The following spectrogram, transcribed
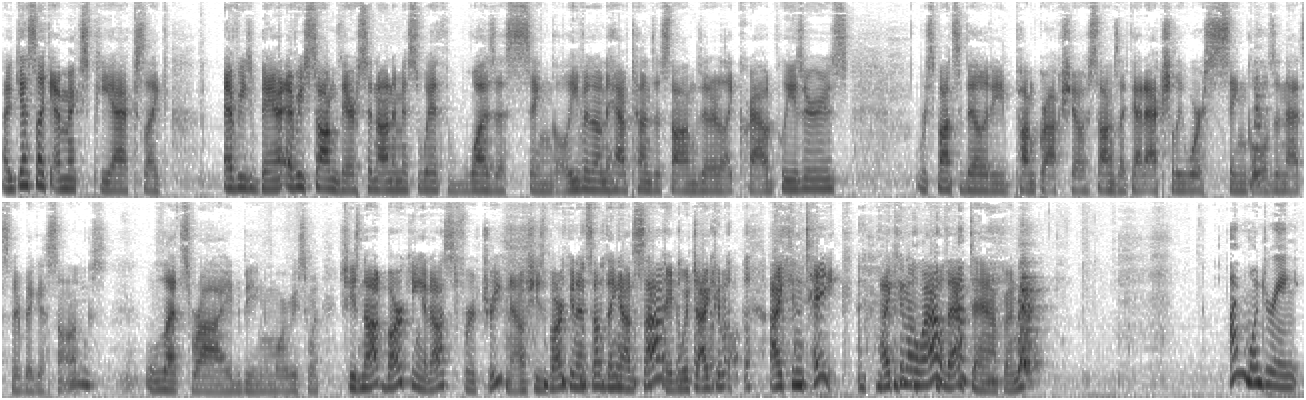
I guess like MXPX, like every band, every song they're synonymous with was a single, even though they have tons of songs that are like crowd pleasers. Responsibility, punk rock show, songs like that actually were singles, and that's their biggest songs. Let's Ride being a more recent one. She's not barking at us for a treat now. She's barking at something outside, which I can I can take. I can allow that to happen. I'm wondering,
